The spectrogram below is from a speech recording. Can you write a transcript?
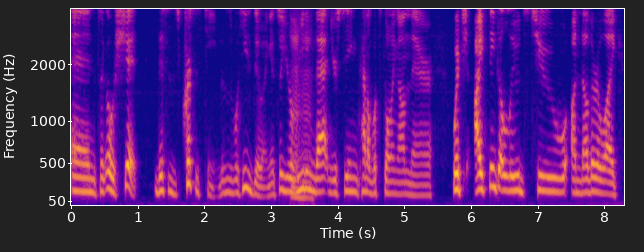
And it's like, oh shit, this is Chris's team. This is what he's doing. And so you're Mhm. reading that and you're seeing kind of what's going on there, which I think alludes to another like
